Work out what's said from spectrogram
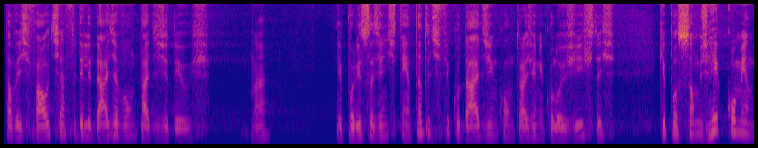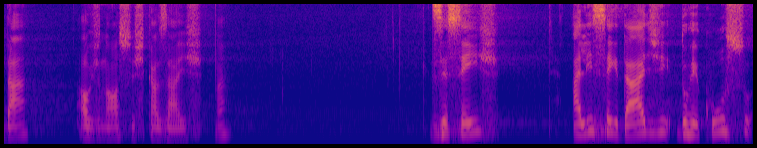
Talvez falte a fidelidade à vontade de Deus. Né? E por isso a gente tenha tanta dificuldade de encontrar ginecologistas que possamos recomendar aos nossos casais. Né? 16, a liceidade do recurso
